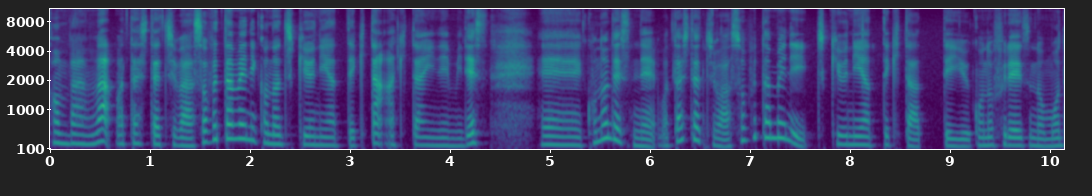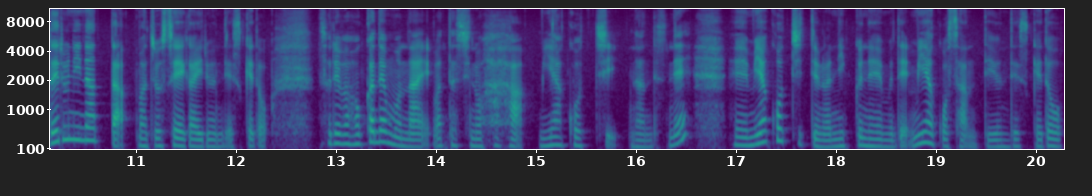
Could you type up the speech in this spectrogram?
こんばんは。私たちは遊ぶためにこの地球にやってきた秋田稲美です、えー、このですね、私たちは遊ぶために地球にやってきたっていうこのフレーズのモデルになった、まあ、女性がいるんですけど、それは他でもない私の母、宮こっちなんですね。えー、宮こっちっていうのはニックネームで宮子さんっていうんですけど、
